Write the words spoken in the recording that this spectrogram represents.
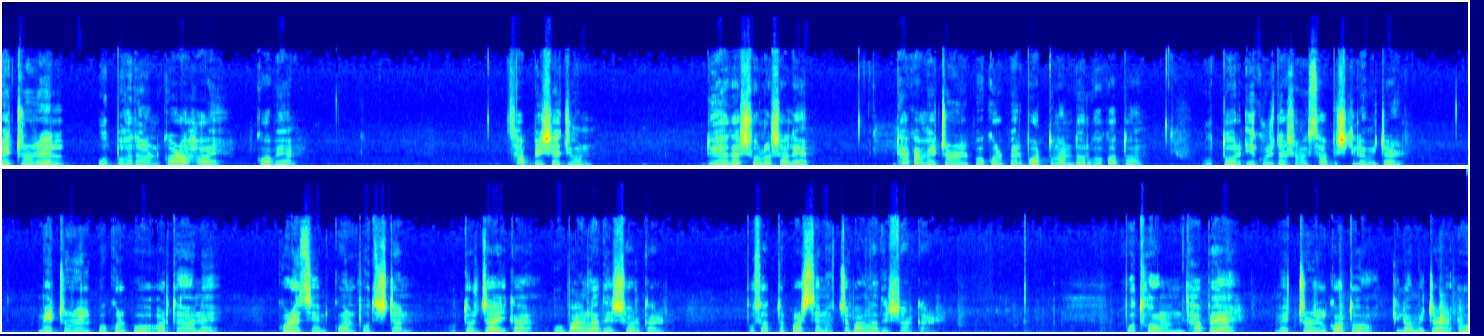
মেট্রো রেল উদ্বোধন করা হয় কবে? ছাব্বিশে জুন দু হাজার ষোলো সালে। ঢাকা মেট্রো রেল প্রকল্পের বর্তমান দৈর্ঘ্য কত? উত্তর একুশ দশমিক ছাব্বিশ কিলোমিটার। মেট্রো রেল প্রকল্প অর্থায়নে করেছেন কোন প্রতিষ্ঠান? উত্তর জাইকা ও বাংলাদেশ সরকার। পঁচাত্তর পার্সেন্ট হচ্ছে বাংলাদেশ সরকার। প্রথম ধাপে মেট্রো রেল কত কিলোমিটার ও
